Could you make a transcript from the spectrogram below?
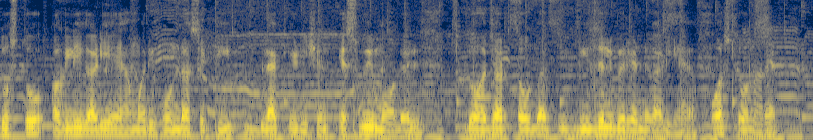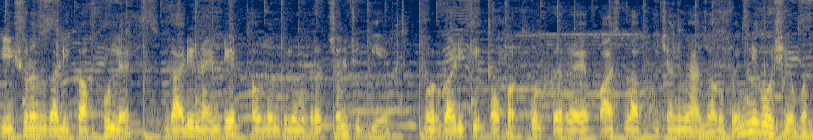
दोस्तों अगली गाड़ी है हमारी Honda City black edition S V model 2014 की डीजल वेरिएंट गाड़ी है फर्स्ट ओनर है इंश्योरेंस गाड़ी का फुल है। गाड़ी 98,000 किलोमीटर चल चुकी है और गाड़ी की ऑफर कोट कर रहे हैं पाँच लाख पचानवे हज़ार रुपये निगोशिएबल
